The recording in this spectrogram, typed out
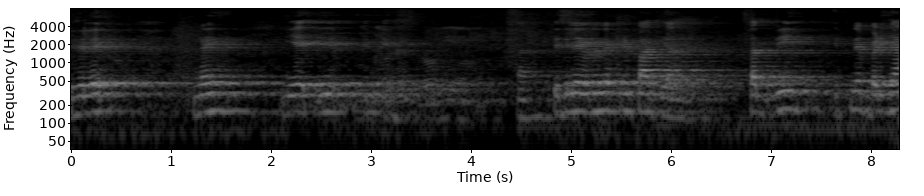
इसलिए नहीं ये हाँ, इसलिए उन्होंने कृपा किया। तब भी इतने बढ़िया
